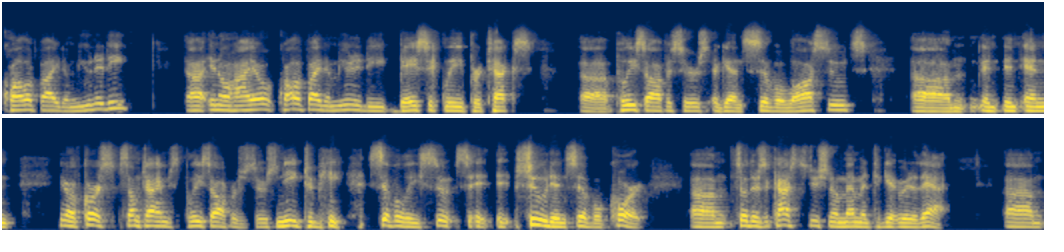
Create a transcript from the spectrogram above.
qualified immunity uh, in Ohio. Qualified immunity basically protects uh, police officers against civil lawsuits, um, and, and and you know, of course, sometimes police officers need to be civilly su- sued in civil court. Um, so there's a constitutional amendment to get rid of that. Um,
